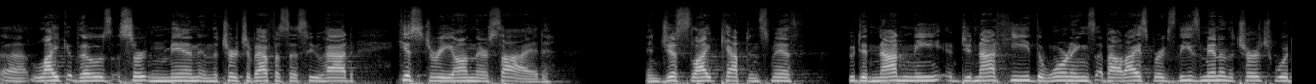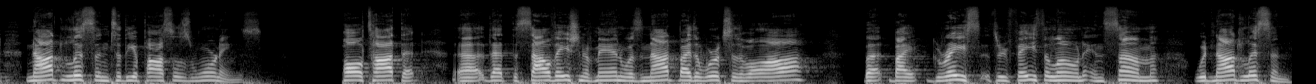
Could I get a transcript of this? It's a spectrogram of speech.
uh, like those certain men in the church of Ephesus who had history on their side. And just like Captain Smith, who did not, need, did not heed the warnings about icebergs, these men in the church would not listen to the apostles' warnings. Paul taught that, uh, that the salvation of man was not by the works of the law, but by grace through faith alone, and some would not listen,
